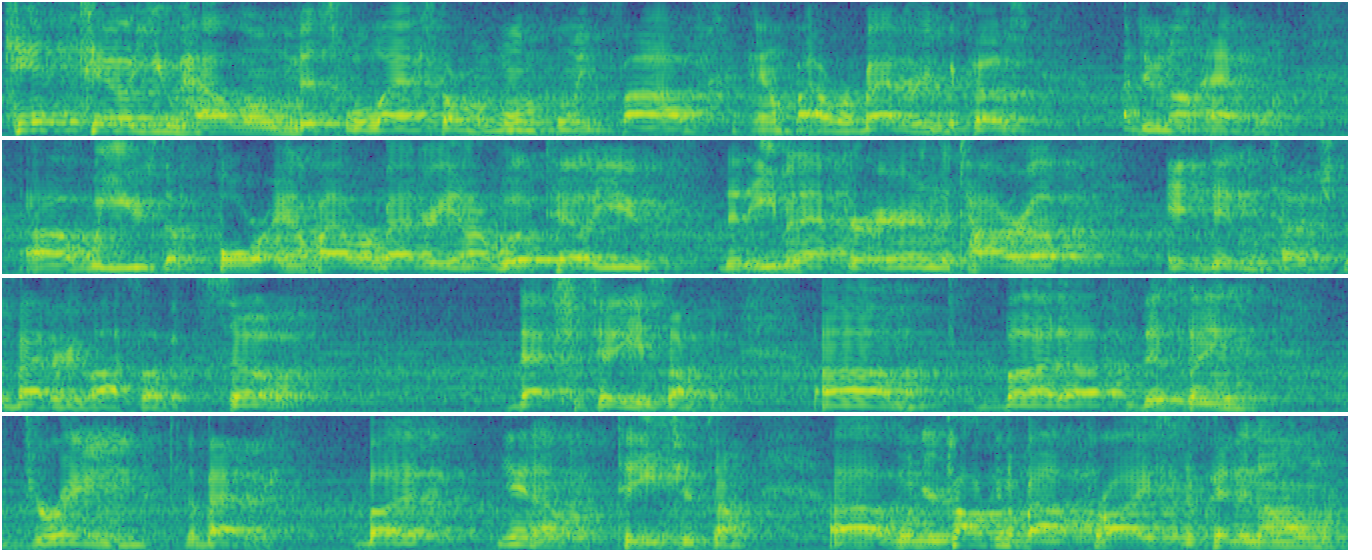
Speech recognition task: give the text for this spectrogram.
can't tell you how long this will last on a 1.5 amp hour battery because I do not have one. Uh, we used a 4 amp hour battery and I will tell you that even after airing the tire up, it didn't touch the battery life of it. So that should tell you something. Um, but uh, this thing drained the battery. But you know, to each its own. Uh, when you're talking about price, depending on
